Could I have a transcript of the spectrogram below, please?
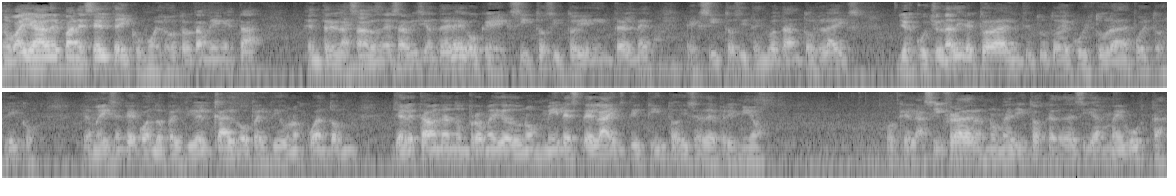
No vayas a desvanecerte y como el otro también está entrelazado en esa visión del ego, que existo si estoy en internet, existo si tengo tantos likes, yo escuché una directora del Instituto de Cultura de Puerto Rico que me dicen que cuando perdió el cargo, perdió unos cuantos, ya le estaban dando un promedio de unos miles de likes distintos y se deprimió. Porque la cifra de los numeritos que decían me gusta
